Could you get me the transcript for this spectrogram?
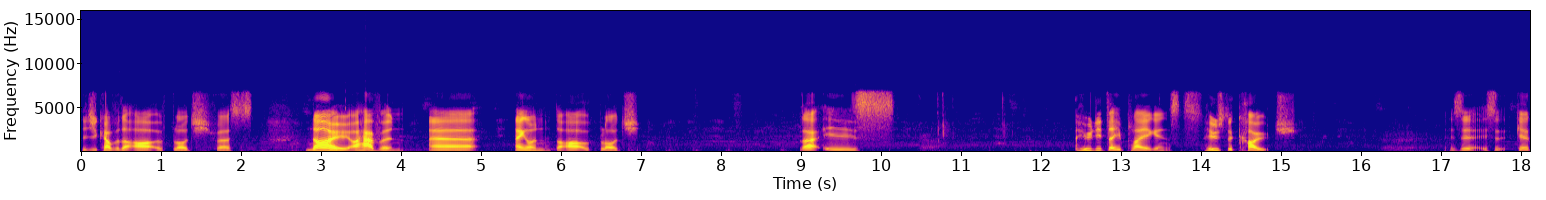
Did you cover the art of Blodge first? No, I haven't. Uh, hang on, the art of Blodge. That is. Who did they play against? Who's the coach? Is it is it get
